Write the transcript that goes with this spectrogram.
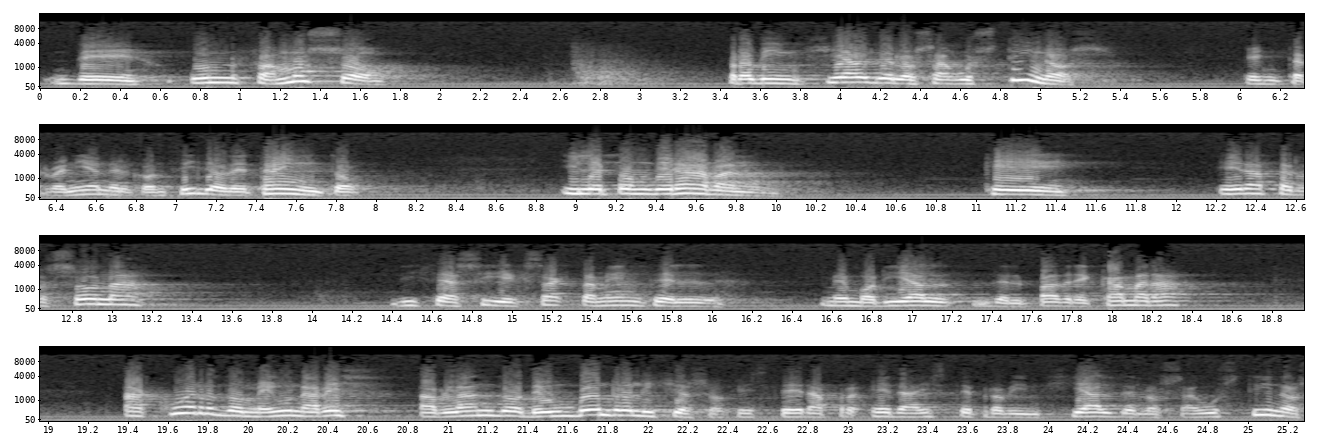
de un famoso provincial de los agustinos que intervenía en el concilio de Trento y le ponderaban que era persona dice así exactamente el memorial del padre Cámara, acuérdome una vez hablando de un buen religioso, que este era, era este provincial de los agustinos,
